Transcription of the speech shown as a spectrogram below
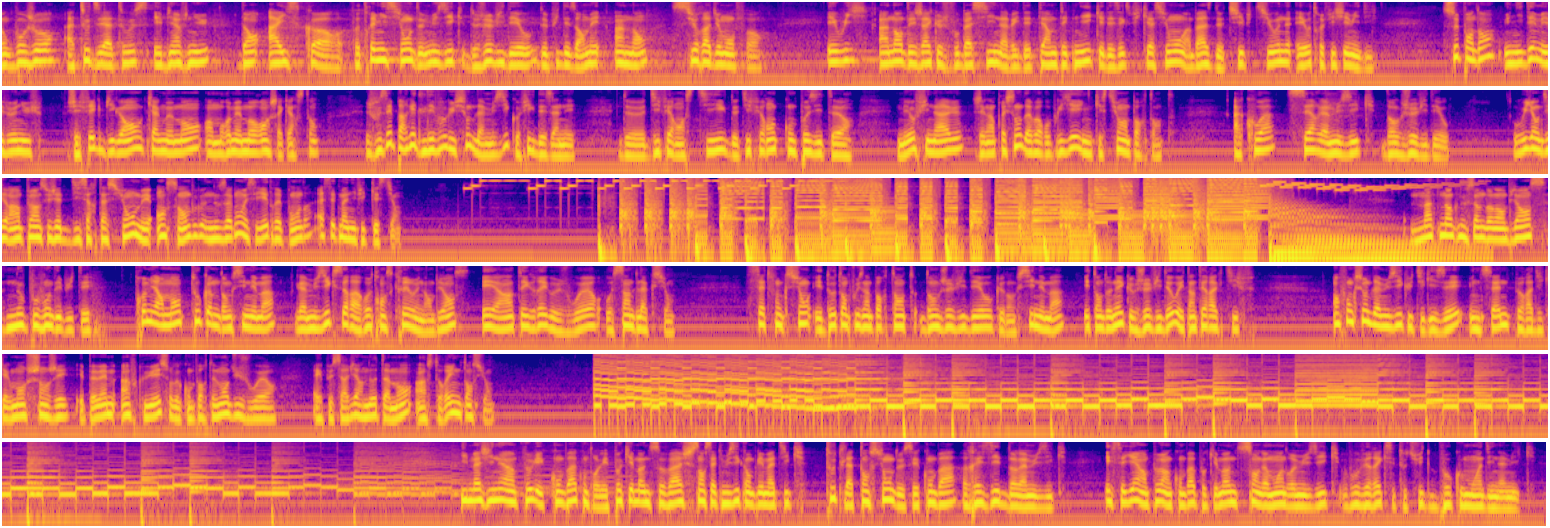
Donc bonjour à toutes et à tous et bienvenue dans High Score, votre émission de musique de jeux vidéo depuis désormais un an sur Radio Montfort. Et oui, un an déjà que je vous bassine avec des termes techniques et des explications à base de chiptune et autres fichiers MIDI. Cependant, une idée m'est venue. J'ai fait le bilan calmement en me remémorant chaque instant. Je vous ai parlé de l'évolution de la musique au fil des années, de différents styles, de différents compositeurs. Mais au final, j'ai l'impression d'avoir oublié une question importante. À quoi sert la musique dans le jeu vidéo Oui, on dirait un peu un sujet de dissertation, mais ensemble, nous allons essayer de répondre à cette magnifique question. Maintenant que nous sommes dans l'ambiance, nous pouvons débuter. Premièrement, tout comme dans le cinéma, la musique sert à retranscrire une ambiance et à intégrer le joueur au sein de l'action. Cette fonction est d'autant plus importante dans le jeu vidéo que dans le cinéma, étant donné que le jeu vidéo est interactif. En fonction de la musique utilisée, une scène peut radicalement changer et peut même influer sur le comportement du joueur. Elle peut servir notamment à instaurer une tension. Imaginez un peu les combats contre les Pokémon sauvages sans cette musique emblématique. Toute la tension de ces combats réside dans la musique. Essayez un peu un combat Pokémon sans la moindre musique, vous verrez que c'est tout de suite beaucoup moins dynamique.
